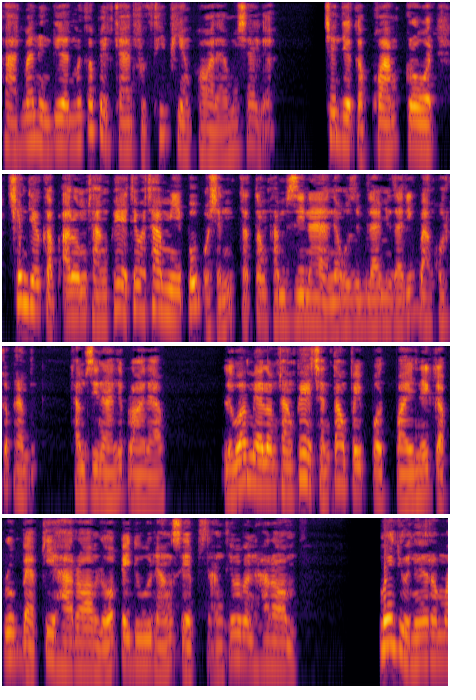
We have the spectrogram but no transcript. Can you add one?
ผ่านมาหนึ่งเดือนมันก็เป็นการฝึกที่เพียงพอแล้วไม่ใช่เหรอเช่นเดียวกับความโกรธ เช่นเดียวกับอารมณ์ทางเพศที่ว่าถ้ามีปุ๊บฉันจะต้องทำซีนาเนี่ยอุซิบิลามินซาดิกบางคนก็ทำ ทำซีนาเรียบร้อยแล้ว หรือว่ามีอารมณ์ทางเพศฉันต้องไปปลดปล่อยในกับรูปแบบที่ฮารอม หรือว่าไปดูหนังเสพสังที่ว่ามันฮารอม เมื่ออยู่ในรอม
